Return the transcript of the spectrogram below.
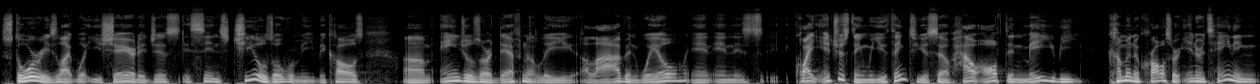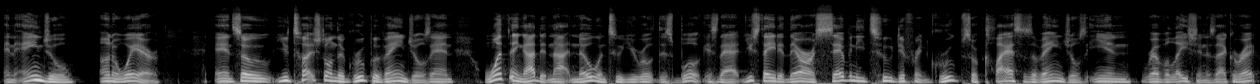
stories like what you shared, it just it sends chills over me because um, angels are definitely alive and well, and and it's quite interesting when you think to yourself how often may you be coming across or entertaining an angel unaware. And so you touched on the group of angels. And one thing I did not know until you wrote this book is that you stated there are 72 different groups or classes of angels in Revelation. Is that correct?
